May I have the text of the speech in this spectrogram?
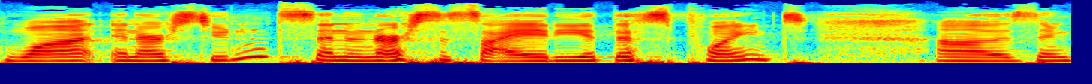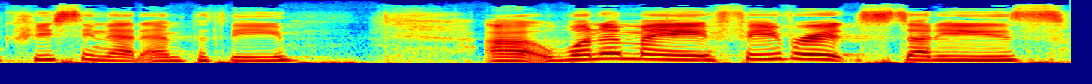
want in our students and in our society at this point, uh, is increasing that empathy. Uh, one of my favorite studies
